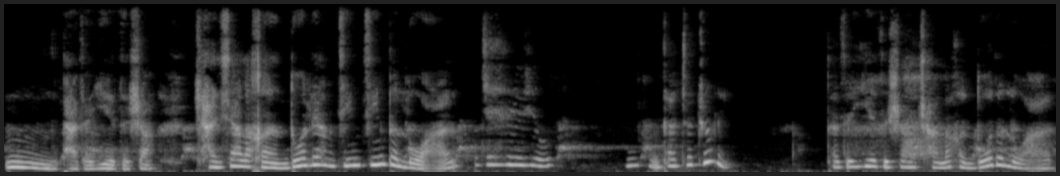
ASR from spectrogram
嗯，它在叶子上产下了很多亮晶晶的卵。这是有？嗯，你看在这里，它在叶子上产了很多的卵。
